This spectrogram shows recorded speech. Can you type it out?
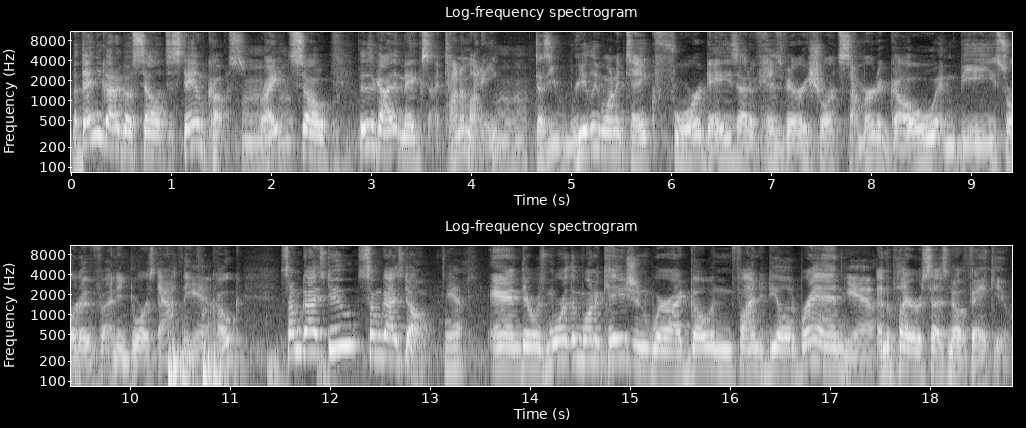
but then you got to go sell it to Stamkos, mm-hmm. right? So this is a guy that makes a ton of money. Mm-hmm. Does he really want to take four days out of his very short summer to go and be sort of an endorsed athlete yeah. for Coke? Some guys do, some guys don't. Yeah. And there was more than one occasion where I'd go and find a deal at a brand, yeah. and the player says no, thank you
